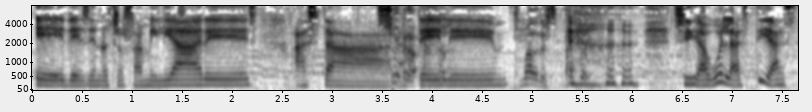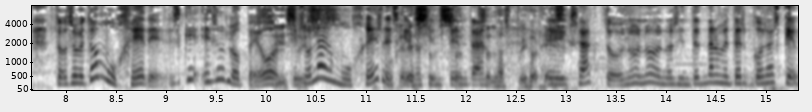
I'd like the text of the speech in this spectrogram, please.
Eh, desde nuestros familiares hasta Suegra. la tele. Madres. sí, abuelas, tías, sobre todo mujeres. Es que eso es lo peor, Sí, que sois- son las mujeres, las que nos son- intentan. son las peores. Exacto, no, no, nos intentan meter cosas que,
